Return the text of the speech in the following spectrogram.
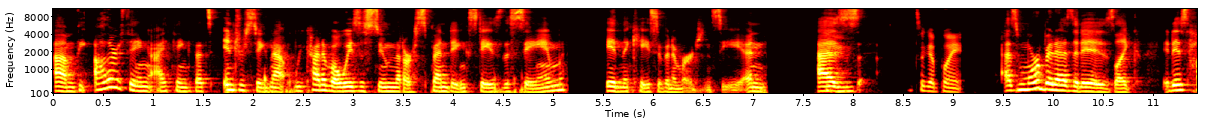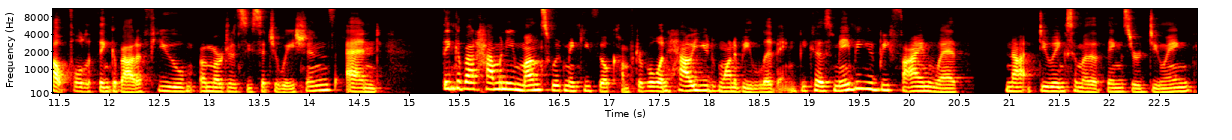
Um, the other thing I think that's interesting that we kind of always assume that our spending stays the same in the case of an emergency. And as that's a good point. As morbid as it is, like it is helpful to think about a few emergency situations and think about how many months would make you feel comfortable and how you'd want to be living because maybe you'd be fine with not doing some of the things you're doing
